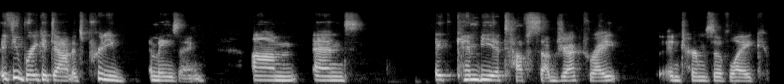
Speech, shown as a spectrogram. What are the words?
if you break it down it's pretty amazing um, and it can be a tough subject, right? In terms of like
